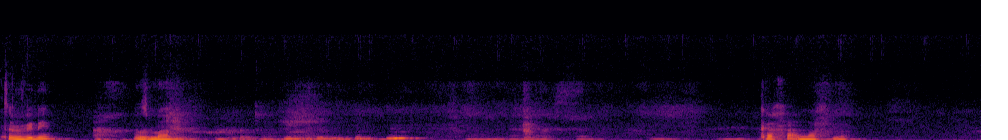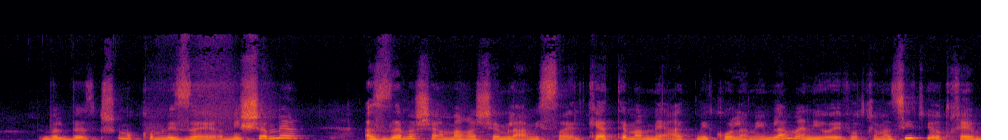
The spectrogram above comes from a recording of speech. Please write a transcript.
אתם מבינים? אז מה? ככה אנחנו. אבל באיזשהו מקום נזהר, נשמר. אז זה מה שאמר השם לעם ישראל, כי אתם המעט מכל עמים. למה אני אוהב אתכם? עשיתי אתכם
